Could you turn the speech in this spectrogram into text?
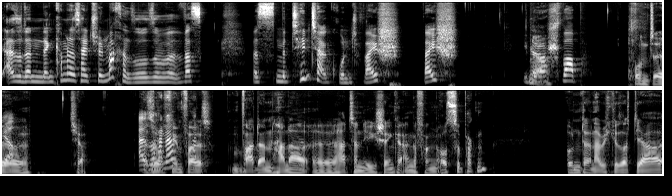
also dann, dann kann man das halt schön machen. So, so was, was mit Hintergrund, weißt weißt Ich bin Ja. auch Schwab. Und äh, Ja. tja. Also Also, auf jeden Fall war dann Hanna, äh, hat dann die Geschenke angefangen auszupacken. Und dann habe ich gesagt, ja,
